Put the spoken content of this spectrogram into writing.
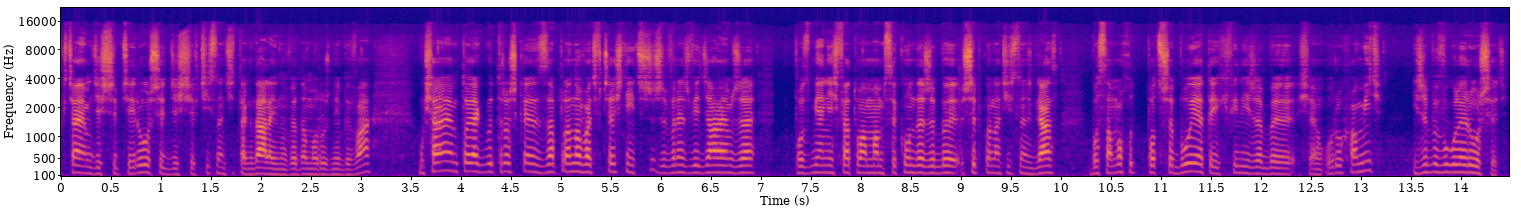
chciałem gdzieś szybciej ruszyć, gdzieś się wcisnąć i tak dalej, no wiadomo, różnie bywa. Musiałem to jakby troszkę zaplanować wcześniej, czy wręcz wiedziałem, że po zmianie światła mam sekundę, żeby szybko nacisnąć gaz, bo samochód potrzebuje tej chwili, żeby się uruchomić i żeby w ogóle ruszyć.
